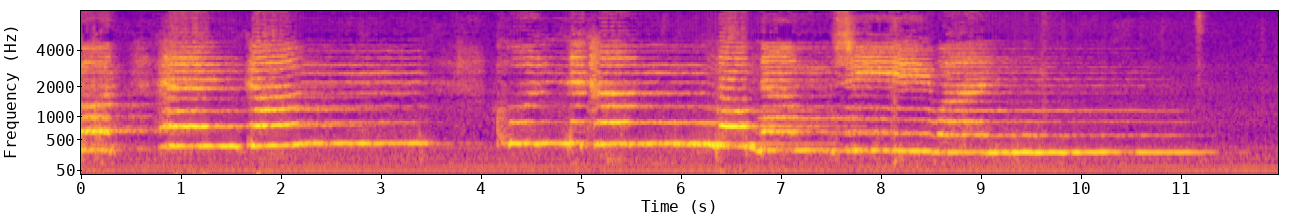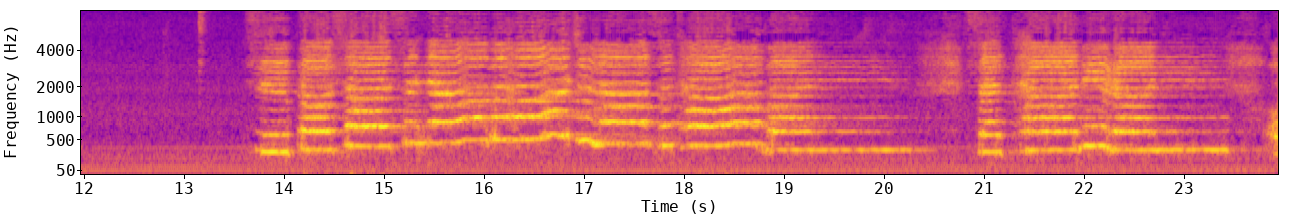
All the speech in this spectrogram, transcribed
กฎแห่งกรรม คุณธรรมน้อมนำชีวัน สืบต่อศาสนามหาจุฬาสถาบันศรัทธานิรันดร์อ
